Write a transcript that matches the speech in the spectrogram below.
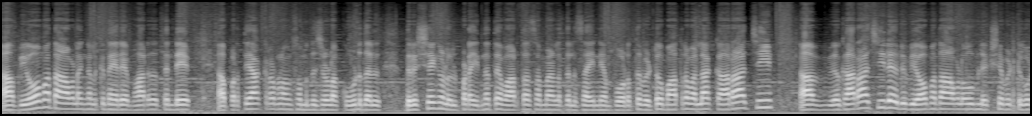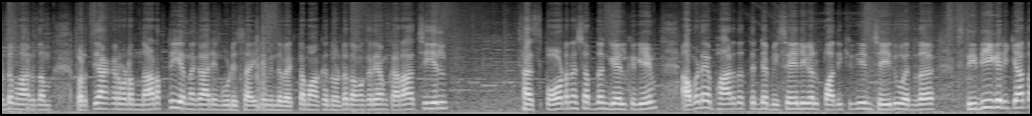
വ്യോമതാവളങ്ങൾക്ക് വ്യോമ താവളങ്ങൾക്ക് നേരെ ഭാരതത്തിന്റെ പ്രത്യാക്രമണം സംബന്ധിച്ചുള്ള കൂടുതൽ ദൃശ്യങ്ങൾ ഉൾപ്പെടെ ഇന്നത്തെ വാർത്താ സമ്മേളനത്തിൽ സൈന്യം പുറത്തുവിട്ടു. മാത്രമല്ല കറാച്ചി കറാച്ചിയിലെ ഒരു വ്യോമതാവളവും ലക്ഷ്യമിട്ടുകൊണ്ട് ഭാരതം പ്രത്യാക്രമണം നടത്തി എന്ന കാര്യം കൂടി സൈന്യം ഇന്ന് വ്യക്തമാക്കുന്നുണ്ട്. നമുക്കറിയാം കറാച്ചിയിൽ സ്ഫോടന ശബ്ദം കേൾക്കുകയും അവിടെ ഭാരതത്തിന്റെ മിസൈലുകൾ പതിക്കുകയും ചെയ്തു എന്നത് സ്ഥിരീകരിക്കാത്ത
